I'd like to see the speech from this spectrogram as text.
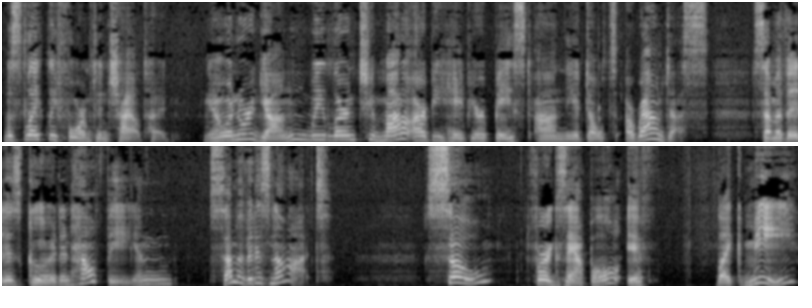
was likely formed in childhood. You know, when we're young, we learn to model our behavior based on the adults around us. Some of it is good and healthy, and some of it is not. So, for example, if, like me,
